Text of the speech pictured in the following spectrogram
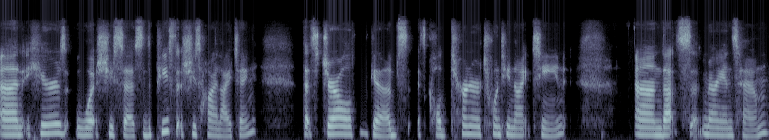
And here's what she says. So the piece that she's highlighting, that's Gerald Gibbs. It's called Turner 2019. And that's Mariane's home.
